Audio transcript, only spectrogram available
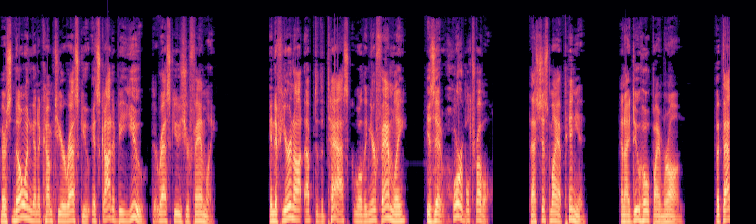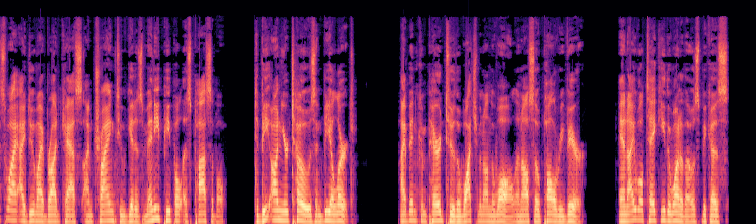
There's no one going to come to your rescue. It's got to be you that rescues your family. And if you're not up to the task, well, then your family is in horrible trouble. That's just my opinion. And I do hope I'm wrong. But that's why I do my broadcasts. I'm trying to get as many people as possible to be on your toes and be alert. I've been compared to the watchman on the wall and also Paul Revere. And I will take either one of those because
